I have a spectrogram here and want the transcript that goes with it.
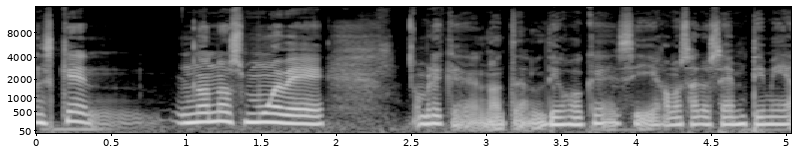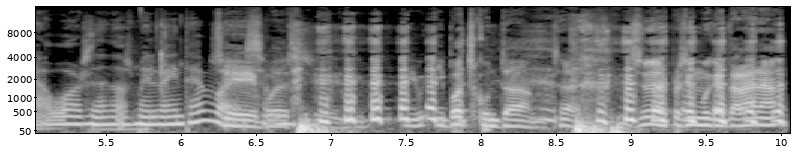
es que no nos mueve. Hombre, que no te digo que si llegamos a los MTV Awards de 2020, pues. sí, pues sí. Pots. O sea, es una expresión muy catalana.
